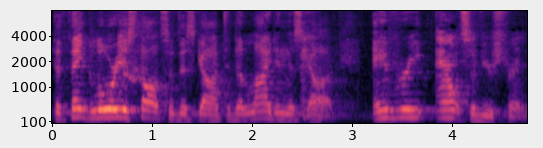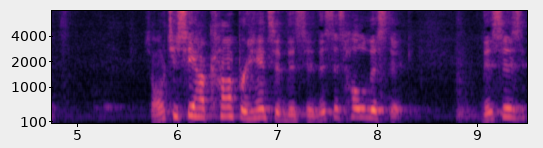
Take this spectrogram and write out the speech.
to think glorious thoughts of this God, to delight in this God. Every ounce of your strength. So I want you to see how comprehensive this is. This is holistic. This is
